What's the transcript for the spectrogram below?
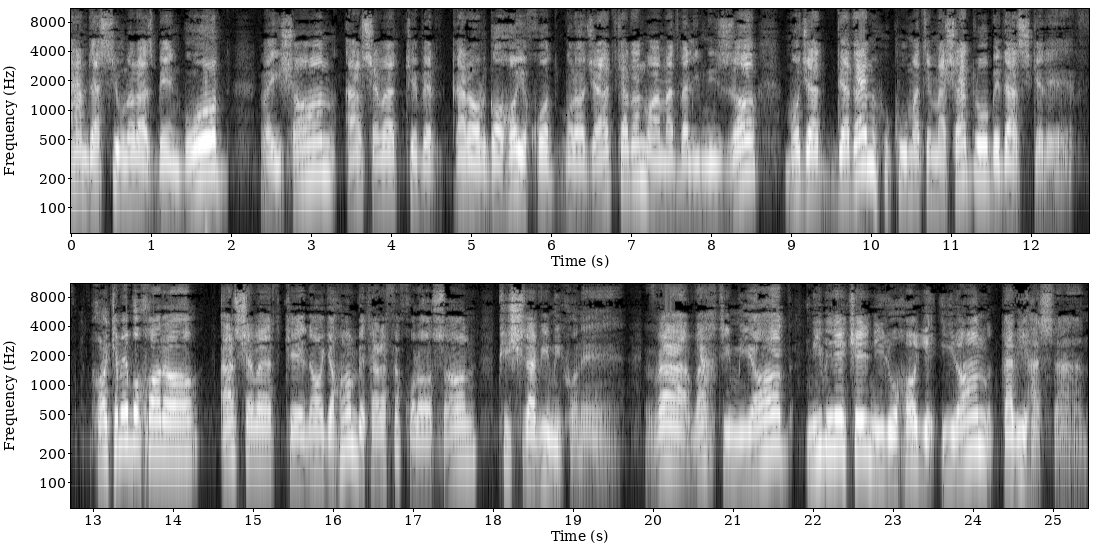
همدستی اونا را از بین برد و ایشان عرض شود که به قرارگاه های خود مراجعت کردند. محمد ولی میرزا مجددا حکومت مشد رو به دست گرفت. حاکم بخارا عرض شود که ناگهان به طرف خراسان پیشروی می‌کنه و وقتی میاد می‌بینه که نیروهای ایران قوی هستند.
